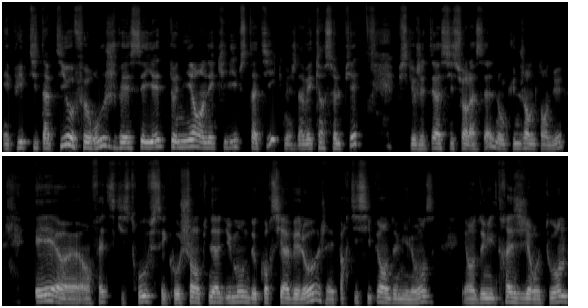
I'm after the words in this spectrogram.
Et puis petit à petit, au feu rouge, je vais essayer de tenir en équilibre statique, mais je n'avais qu'un seul pied, puisque j'étais assis sur la selle, donc une jambe tendue. Et euh, en fait, ce qui se trouve, c'est qu'au championnat du monde de coursier à vélo, j'avais participé en 2011, et en 2013, j'y retourne.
